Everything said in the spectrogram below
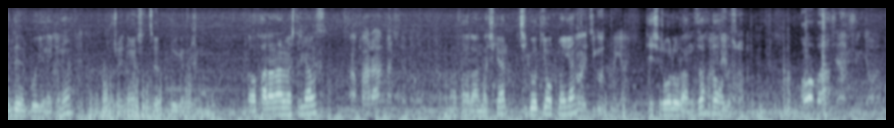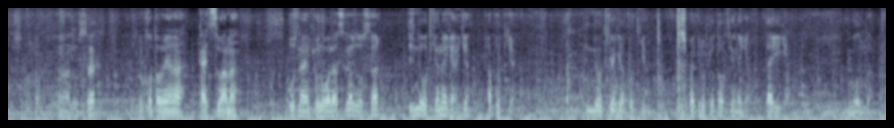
Endi bo'lgan ekan a joyda mana shuncha bo'lgan ekan. Farani almashtirganmiz? Fara almashgan fara almashgan. Ichiga o'tgan o'tmagan? Yo'q, ichiga o'tmagan. tekshirib olaveramiz xudo xohlasa. Oba. Shunga olaman. ha do'stlar bir qator yana kачествоni o'zlaring ko'rib olasizlar do'stlar. Jinda o'tgan ekan aka kapotga. Jinda o'tgan kapotga. Shpaklopga tortgan ekan tagiga. Bo'ldi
